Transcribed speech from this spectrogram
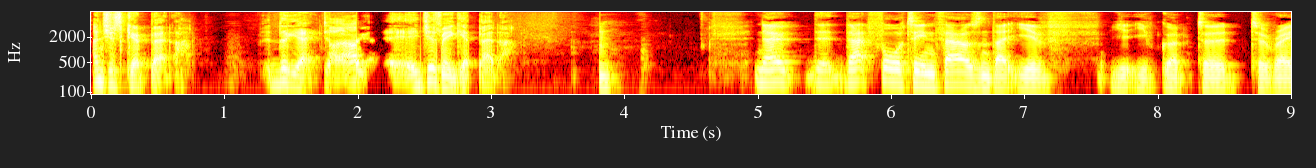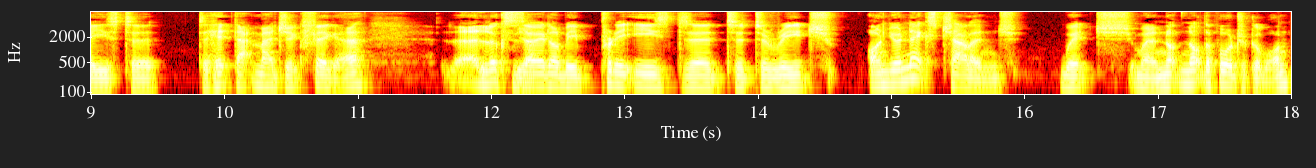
and just get better. Yeah, it just may get better. Now that fourteen thousand that you've you- you've got to to raise to to hit that magic figure uh, looks as though it'll be pretty easy to, to to reach on your next challenge, which well not not the Portugal one,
